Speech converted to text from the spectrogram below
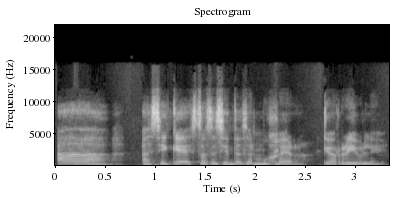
ah, así que esto se siente ser mujer, qué horrible.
